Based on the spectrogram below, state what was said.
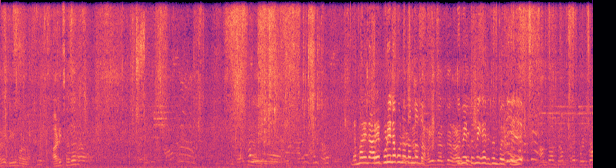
अरे दीड म्हणा अडीच हजार? दमाने अरे पुढे नको ना थांब तुम्ही तुम्ही घ्या. तिथून पैसे पैसे. पैसा.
